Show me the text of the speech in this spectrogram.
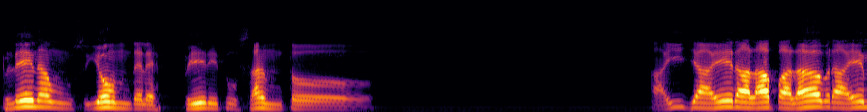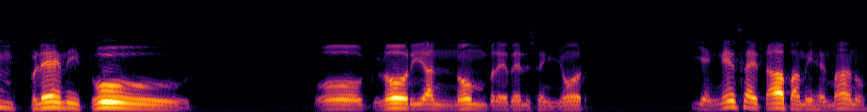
plena unción del Espíritu Santo. Ahí ya era la palabra en plenitud. Oh, gloria al nombre del Señor. Y en esa etapa, mis hermanos,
